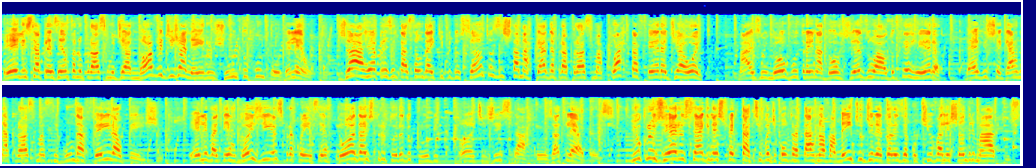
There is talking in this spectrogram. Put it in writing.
Ele se apresenta no próximo dia 9 de janeiro, junto com todo o elenco. Já a reapresentação da equipe do Santos está marcada para a próxima quarta-feira, dia 8. Mas o novo treinador Jesualdo Ferreira deve chegar na próxima segunda-feira ao Peixe. Ele vai ter dois dias para conhecer toda a estrutura do clube antes de estar com os atletas. E o Cruzeiro segue na expectativa de contratar novamente o diretor executivo Alexandre Matos.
